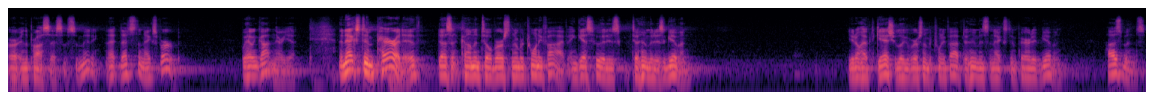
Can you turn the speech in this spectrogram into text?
are in the process of submitting. That, that's the next verb. We haven't gotten there yet. The next imperative doesn't come until verse number 25. And guess who it is to whom it is given? You don't have to guess. You look at verse number 25. To whom is the next imperative given? Husbands.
